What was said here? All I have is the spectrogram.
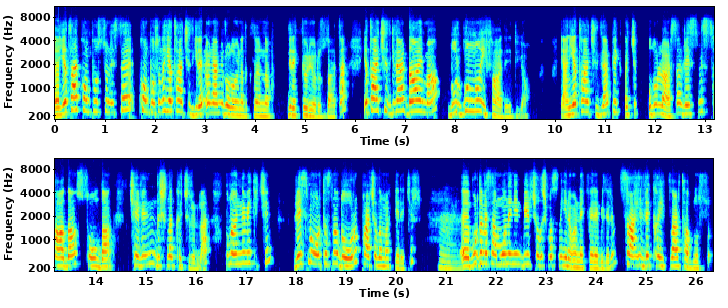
E, yatay kompozisyon ise kompozisyonda yatay çizgilerin önemli rol oynadıklarını direkt görüyoruz zaten. Yatay çizgiler daima durgunluğu ifade ediyor. Yani yatay çizgiler pek açık olurlarsa resmi sağdan soldan çevrenin dışına kaçırırlar. Bunu önlemek için resmi ortasına doğru parçalamak gerekir. Hmm. burada mesela Monet'in bir çalışmasını yine örnek verebilirim. Sahilde kayıklar tablosu.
